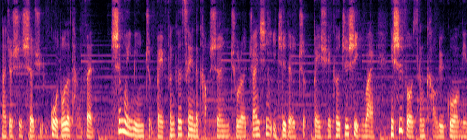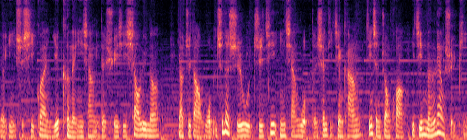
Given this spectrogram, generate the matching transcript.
那就是摄取过多的糖分。身为一名准备分科测验的考生，除了专心一致地准备学科知识以外，你是否曾考虑过你的饮食习惯也可能影响你的学习效率呢？要知道，我们吃的食物直接影响我们的身体健康、精神状况以及能量水平，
